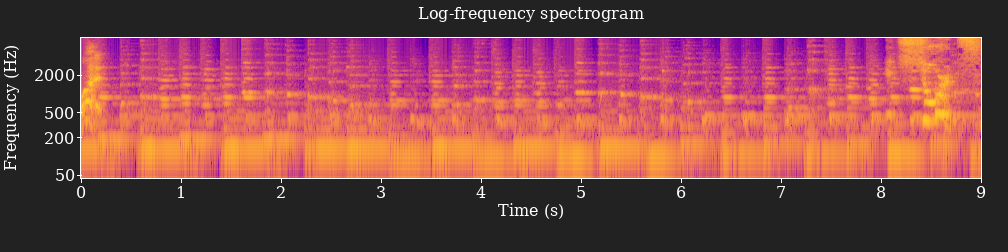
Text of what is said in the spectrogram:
What? It's shorts!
